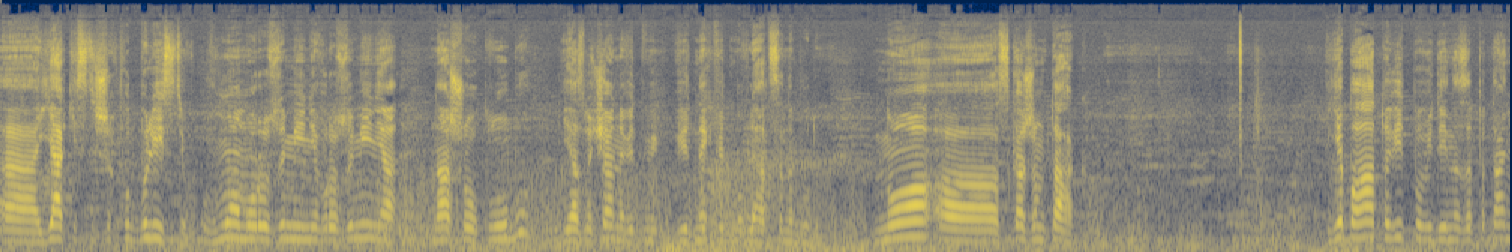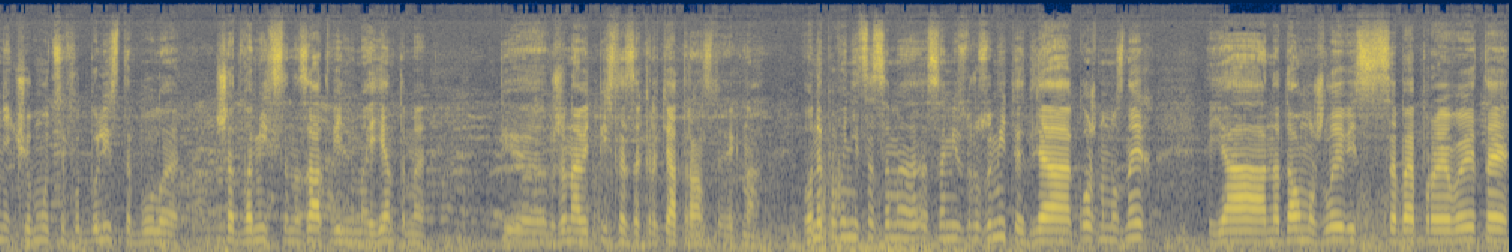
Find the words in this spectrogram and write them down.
е, якісніших футболістів в моєму розумінні, в розуміння нашого клубу. Я, звичайно, від, від них відмовлятися не буду. Но, е, скажімо так, є багато відповідей на запитання, чому ці футболісти були ще два місяці назад вільними агентами, вже навіть після закриття трансферного вікна. Вони повинні це самі зрозуміти. Для кожному з них я надав можливість себе проявити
